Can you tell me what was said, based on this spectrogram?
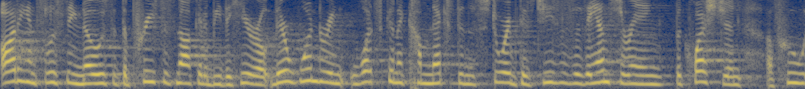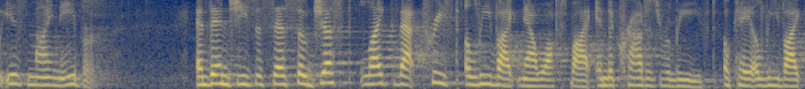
audience listening knows that the priest is not going to be the hero, they're wondering what's going to come next in the story because Jesus is answering the question of who is my neighbor. And then Jesus says, So just like that priest, a Levite now walks by, and the crowd is relieved. Okay, a Levite.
